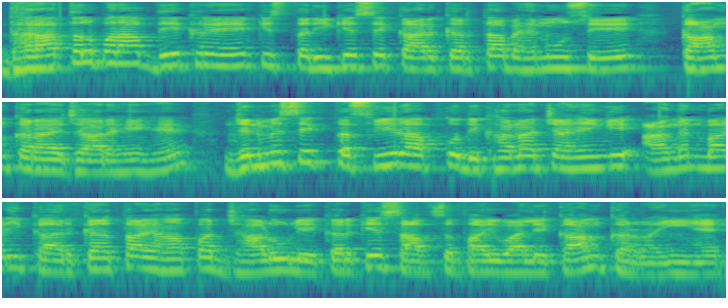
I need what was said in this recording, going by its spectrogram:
धरातल पर आप देख रहे हैं किस तरीके से कार्यकर्ता बहनों से काम कराए जा रहे हैं। जिनमें से एक तस्वीर आपको दिखाना चाहेंगे, आंगनबाड़ी कार्यकर्ता यहाँ पर झाड़ू लेकर के साफ़ सफ़ाई वाले काम कर रही हैं।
